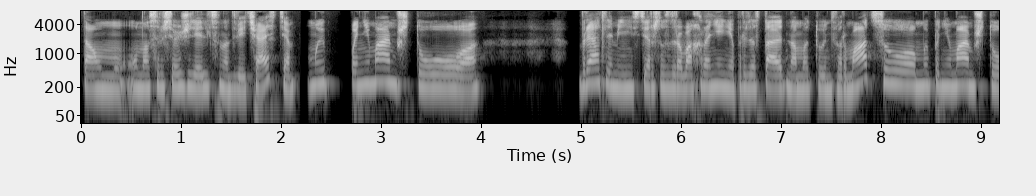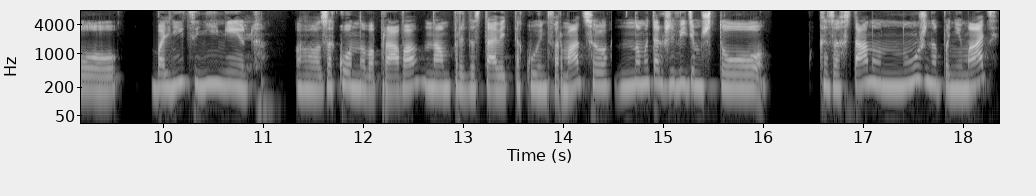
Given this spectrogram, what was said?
Там у нас research делится на две части. Мы понимаем, что вряд ли Министерство здравоохранения предоставит нам эту информацию. Мы понимаем, что больницы не имеют э, законного права нам предоставить такую информацию. Но мы также видим, что Казахстану нужно понимать,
